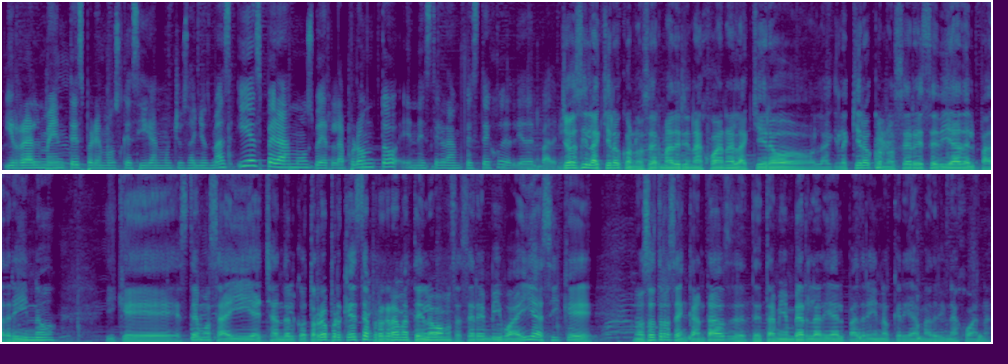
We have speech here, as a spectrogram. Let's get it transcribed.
Y realmente esperemos que sigan muchos años más. Y esperamos verla pronto en este gran festejo del Día del Padre. Yo sí la quiero conocer, madrina Juana, la quiero, la, la quiero conocer ese día del padrino y que estemos ahí echando el cotorreo, porque este programa también lo vamos a hacer en vivo ahí, así que nosotros encantados de, de también ver la día del padrino, querida madrina Juana.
